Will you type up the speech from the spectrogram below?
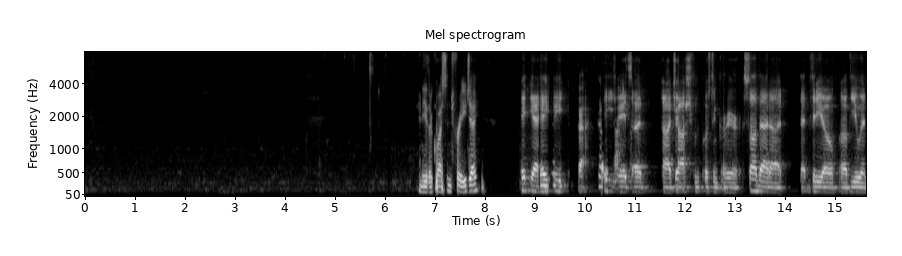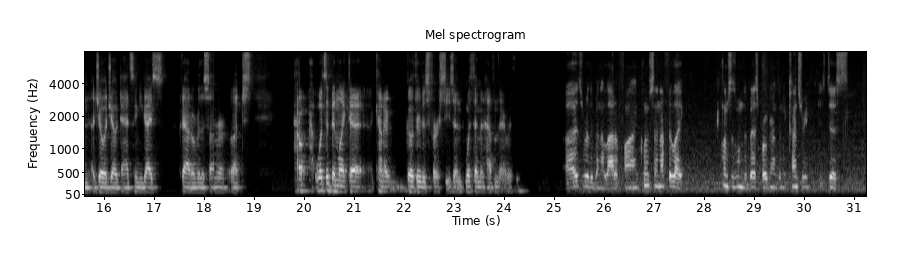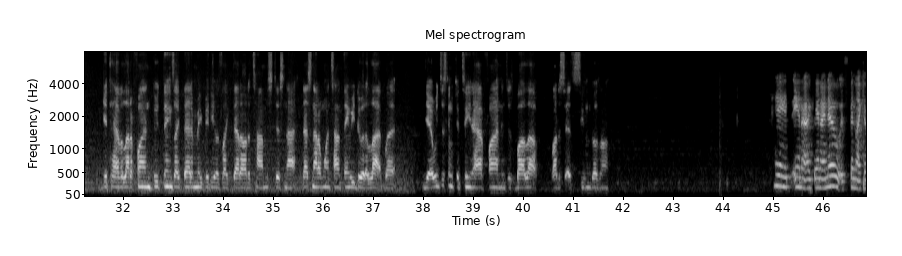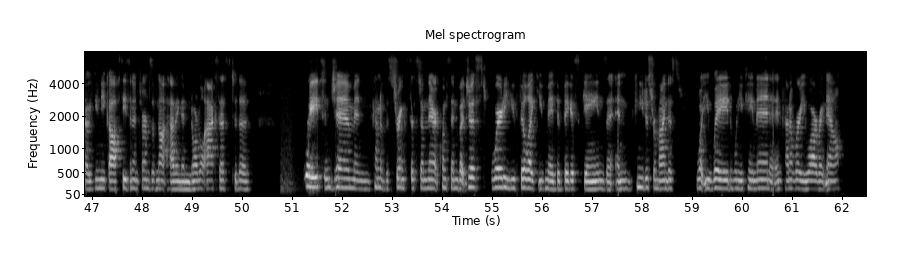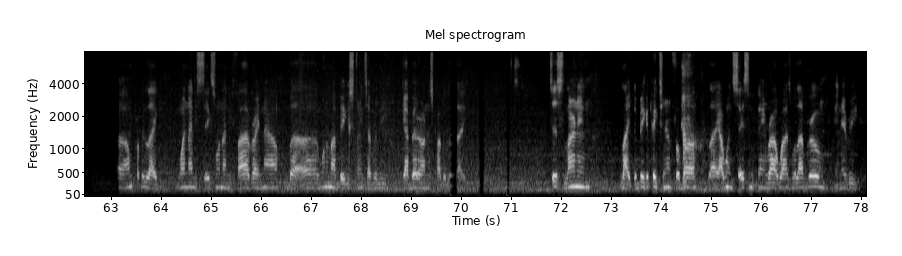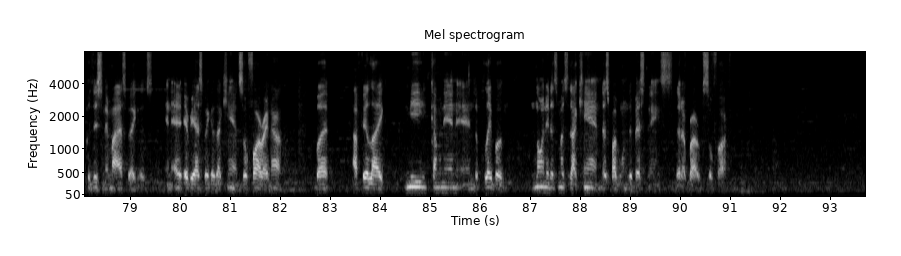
Any other questions for EJ? Hey, yeah, hey, hey, uh, hey EJ, it's uh, uh, Josh from the Post and Courier. I saw that uh, that video of you and Ajou dancing you guys put out over the summer. Uh, just how what's it been like to kind of go through this first season with them and have them there with you? Uh, it's really been a lot of fun. Clemson, I feel like Clemson's one of the best programs in the country. It's just get to have a lot of fun, do things like that, and make videos like that all the time. It's just not that's not a one time thing. We do it a lot, but yeah, we're just gonna continue to have fun and just ball out the, as the season goes on. Hey, it's Anna again. I know it's been like a unique off season in terms of not having a normal access to the weights and gym and kind of the strength system there at Clemson, but just where do you feel like you've made the biggest gains? And can you just remind us what you weighed when you came in and kind of where you are right now? Uh, I'm probably like 196, 195 right now. But uh, one of my biggest strengths I really got better on is probably like just learning like the bigger picture in football. Like I wouldn't say something route wise. Well, I've grown in every position in my aspect as in every aspect as I can so far right now. But I feel like me coming in and the playbook, knowing it as much as I can, that's probably one of the best things that I brought so far.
